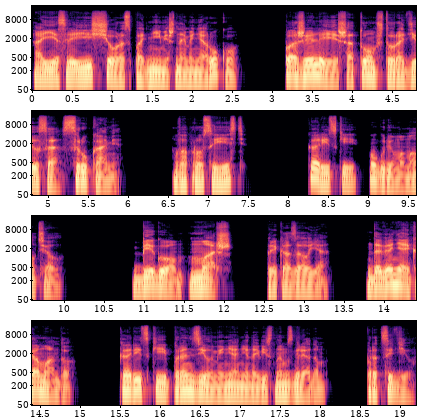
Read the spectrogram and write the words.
А если еще раз поднимешь на меня руку, пожалеешь о том, что родился с руками. Вопросы есть? Корицкий угрюмо молчал. «Бегом, марш!» – приказал я. «Догоняй команду!» Корицкий пронзил меня ненавистным взглядом. Процедил.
